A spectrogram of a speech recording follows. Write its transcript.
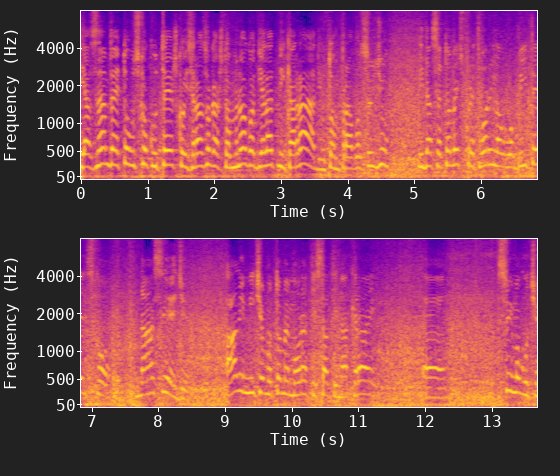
Ja znam da je to uskoku teško iz razloga što mnogo djelatnika radi u tom pravosuđu i da se to već pretvorilo u obiteljsko nasljeđe. Ali mi ćemo tome morati stati na kraj e, svim mogućim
